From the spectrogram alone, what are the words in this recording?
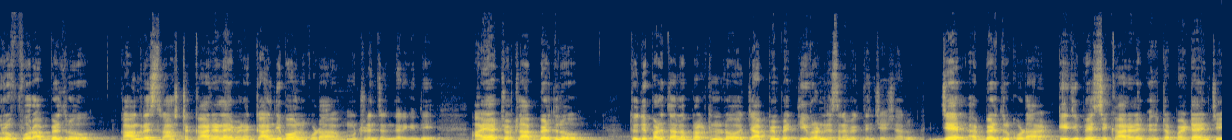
గ్రూప్ ఫోర్ అభ్యర్థులు కాంగ్రెస్ రాష్ట్ర కార్యాలయమైన గాంధీ భవన్ కూడా ముట్టడించడం జరిగింది. ఆయా చోట్ల అభ్యర్థులు తుది ఫలితాల ప్రకటనలో జాప్యంపై తీవ్ర నిరసన వ్యక్తం చేశారు. జైల్ అభ్యర్థులు కూడా టీజీపీఎస్సీ కార్యాలయం ఎదుట బైఠాయించి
